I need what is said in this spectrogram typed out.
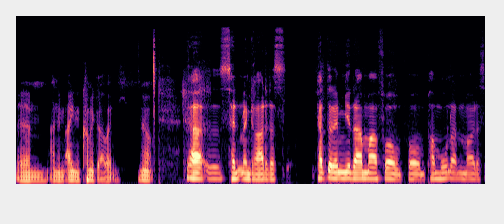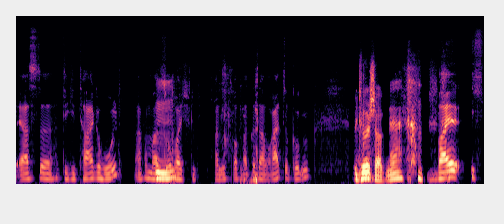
ähm, an dem eigenen Comic arbeiten. Ja. Ja, äh, Sandman gerade, das. Ich hatte mir da mal vor, vor ein paar Monaten mal das erste digital geholt. Einfach mal Mhm. so, weil ich Lust drauf hatte, da reinzugucken. Kulturschock, ne? Weil ich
